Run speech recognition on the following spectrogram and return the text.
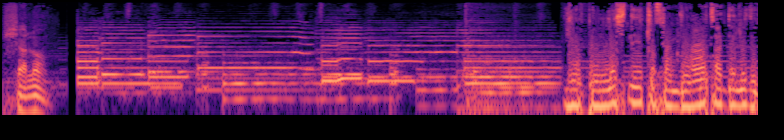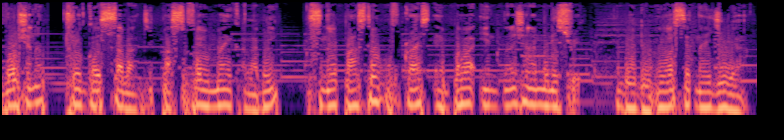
Shalom. You've been listening to From the Altar Daily Devotional through God's servant, Pastor Femi Mike Alabi, Senior Pastor of Christ Empower International Ministry, Ibadan, Oyo State, Nigeria.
